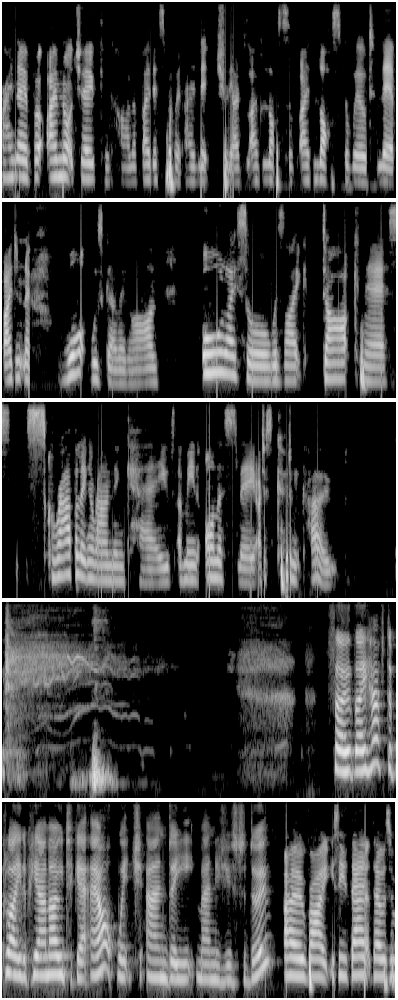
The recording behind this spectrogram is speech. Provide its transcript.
I know, but I'm not joking, Carla. By this point, I literally, I'd, I've lost, I've lost the will to live. I didn't know what was going on. All I saw was like darkness, scrabbling around in caves. I mean, honestly, I just couldn't cope. So they have to play the piano to get out, which Andy manages to do. Oh right, you see, then there was a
